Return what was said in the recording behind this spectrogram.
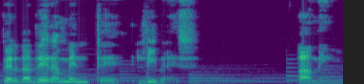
verdaderamente libres. Amén.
